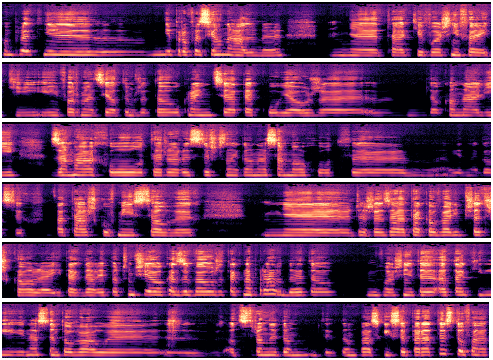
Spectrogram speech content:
kompletnie nieprofesjonalny. Takie właśnie fejki i informacje o tym, że to Ukraińcy atakują, że dokonali zamachu terrorystycznego na samochód jednego z tych wataszków miejscowych że zaatakowali przedszkole i tak dalej, po czym się okazywało, że tak naprawdę to właśnie te ataki następowały y, od strony don, tych donbaskich separatystów, a,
